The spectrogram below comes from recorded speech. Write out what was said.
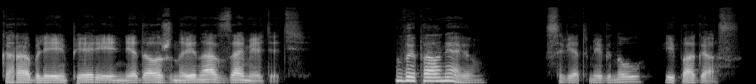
Корабли Империи не должны нас заметить. Выполняю. Свет мигнул и погас.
